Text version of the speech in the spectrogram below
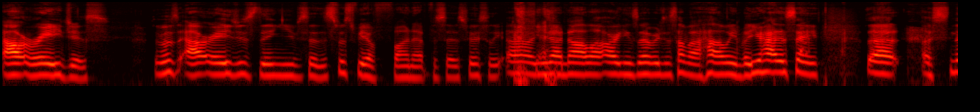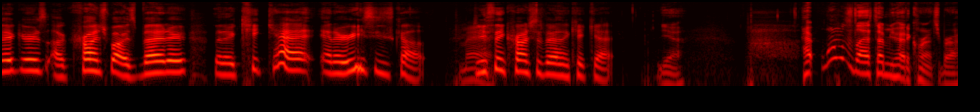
outrageous. The most outrageous thing you've said. This is supposed to be a fun episode, especially oh, you know, not a lot of arguments over just talking about Halloween, but you had to say that a Snickers, a Crunch Bar is better than a Kit Kat and a Reese's cup. Man. Do you think Crunch is better than Kit Kat? Yeah. When was the last time you had a crunch, bro?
